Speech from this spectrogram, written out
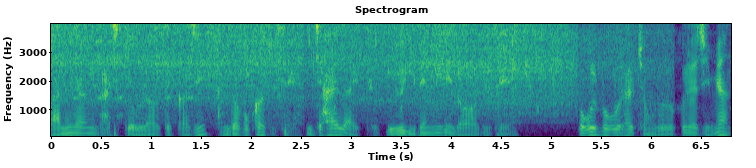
마늘 향이 맛있게 올라올 때까지 좀 더 볶아주세요. 이제 하이라이트 우유 200ml 넣어주세요. 보글보글 할 정도로 끓여지면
